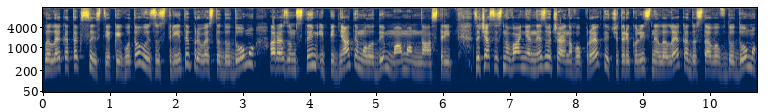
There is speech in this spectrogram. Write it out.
лелека-таксист, який готовий зустріти, привезти додому, а разом з тим і підняти молодим мамам настрій. За час існування незвичайного проекту чотириколісний лелека доставив додому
